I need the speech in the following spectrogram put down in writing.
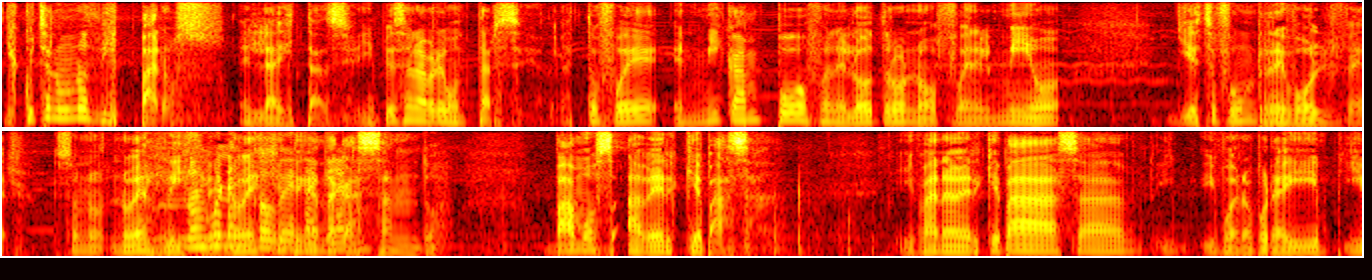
Y escuchan unos disparos en la distancia y empiezan a preguntarse, ¿esto fue en mi campo, fue en el otro? No, fue en el mío. Y esto fue un revólver. Eso no, no es No es rifle, no es, gente que anda claro. cazando. Vamos a ver qué pasa. Y van a ver qué pasa. Y, y bueno, por ahí y,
